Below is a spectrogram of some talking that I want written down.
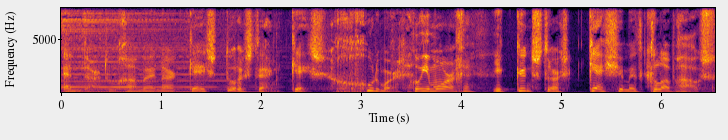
En daartoe gaan wij naar Kees Dorrestein. Kees, goedemorgen. Goedemorgen. Je kunt straks cashen met Clubhouse.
